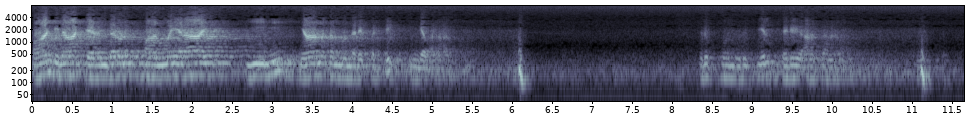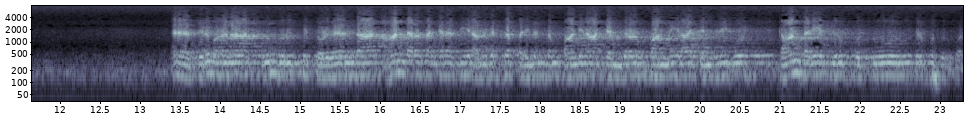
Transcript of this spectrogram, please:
பாண்டி நாட்டெழுந்தருளும் பான்மையராய். இனி ஞான சம்பந்தரை பற்றி இங்க வரலாம் திருப்பூந்துருத்தியில் பெரிய ஆசானம். திருமகனார் பூந்துருக்கு தொழுகிழந்தார் ஆண்டர சங்கரத்தில் அணுகற்ற பதினெண்டும் பாண்டி நாட்டெழுந்தருளும் பான்மையராய் சென்று போய் காந்தரே திருப்புத்தூர் திருப்பத்தூர் போற.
